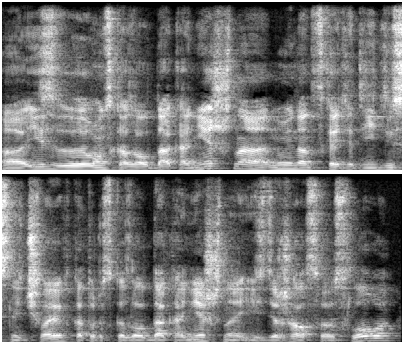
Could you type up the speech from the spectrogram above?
Э, и э, он сказал, да, конечно. Ну и надо сказать, это единственный человек, который сказал, да, конечно, и сдержал свое слово,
